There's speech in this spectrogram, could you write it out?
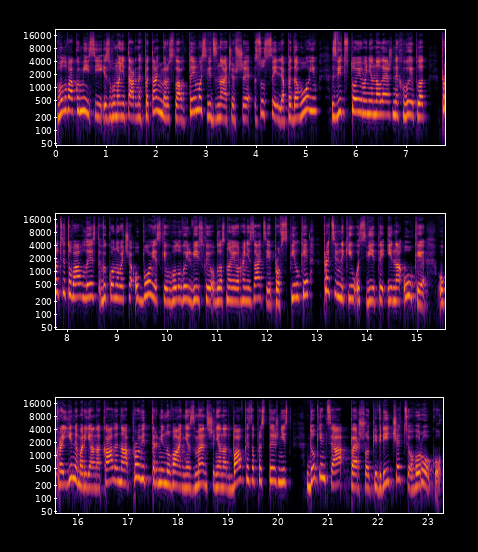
Голова комісії із гуманітарних питань Мирослав Тимось, відзначивши зусилля педагогів з відстоювання належних виплат, процитував лист виконувача обов'язків голови Львівської обласної організації профспілки працівників освіти і науки України Мар'яна Калина про відтермінування зменшення надбавки за престижність до кінця першого півріччя цього року.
